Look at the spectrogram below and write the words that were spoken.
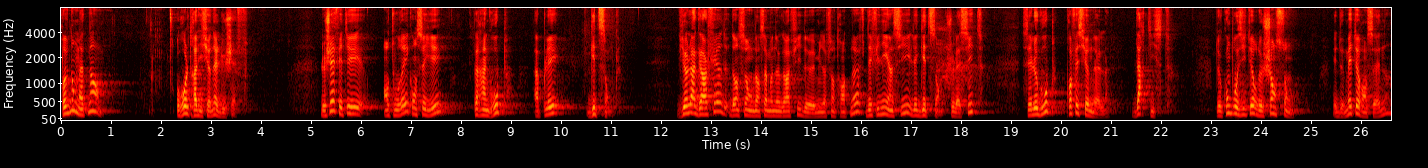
Revenons maintenant au rôle traditionnel du chef. Le chef était entouré, conseillé par un groupe appelé Gitsong. Viola Garfield, dans, sa monographie de 1939, définit ainsi les Gitsong. Je la cite C'est le groupe professionnel d'artistes, de compositeurs de chansons et de metteurs en scène,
